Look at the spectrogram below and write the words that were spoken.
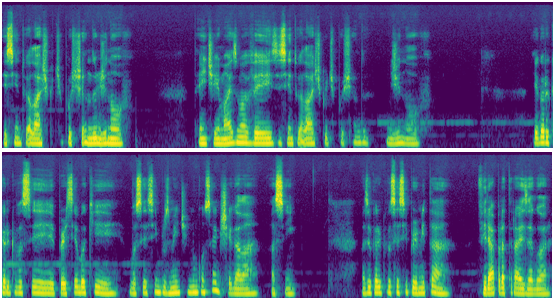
e sinta o elástico te puxando de novo. Tente mais uma vez e sinta o elástico te puxando de novo. E agora eu quero que você perceba que você simplesmente não consegue chegar lá assim. Mas eu quero que você se permita virar para trás agora,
